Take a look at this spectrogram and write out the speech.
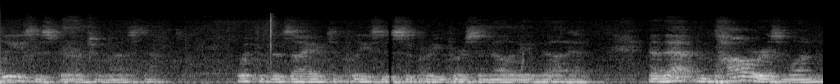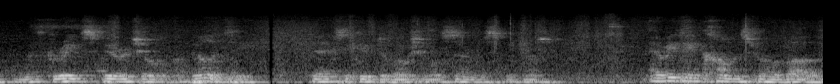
please the spiritual master, with the desire to please the Supreme Personality of Godhead. And that empowers one with great spiritual ability to execute devotional service because everything comes from above.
